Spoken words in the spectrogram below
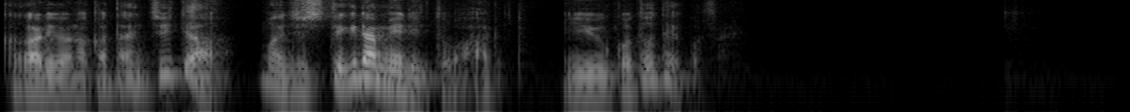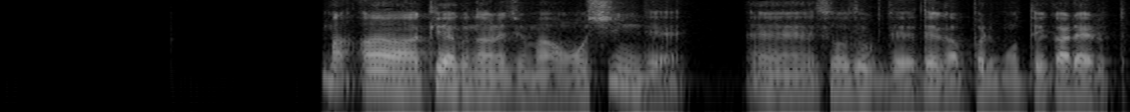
かかるような方については、まあ、実質的なメリットはあるということでございます。まあ、970万を惜しんで、えー、相続税でがっぱり持っていかれると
